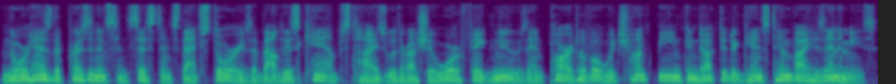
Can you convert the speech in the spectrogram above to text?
Nor has the president's insistence that stories about his camp's ties with Russia were fake news and part of a witch hunt being conducted against him by his enemies.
